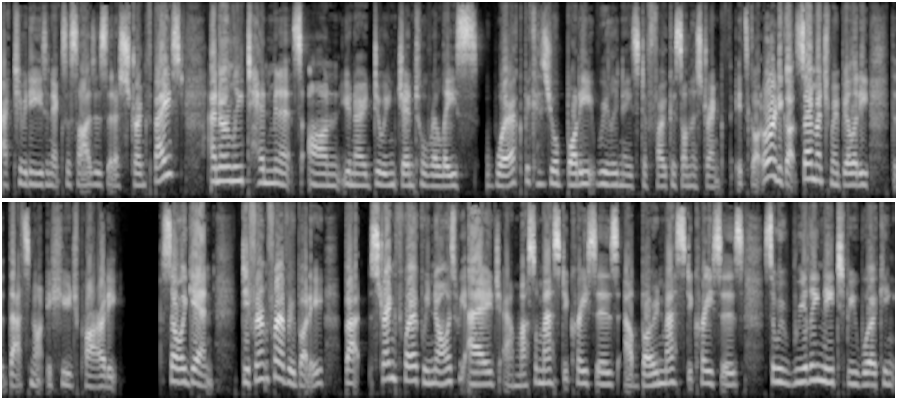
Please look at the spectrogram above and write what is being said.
activities and exercises that are strength based and only 10 minutes on, you know, doing gentle release work because your body really needs to focus on the strength. It's got already got so much mobility that that's not a huge priority. So, again, different for everybody, but strength work, we know as we age, our muscle mass decreases, our bone mass decreases. So, we really need to be working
